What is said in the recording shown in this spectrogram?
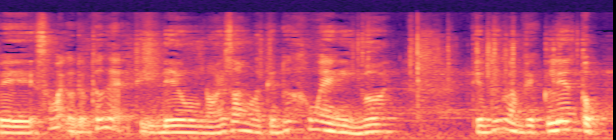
về sức mạnh của tiềm thức ấy, thì đều nói rằng là tiềm thức không hề nghỉ ngơi tiềm thức làm việc liên tục.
